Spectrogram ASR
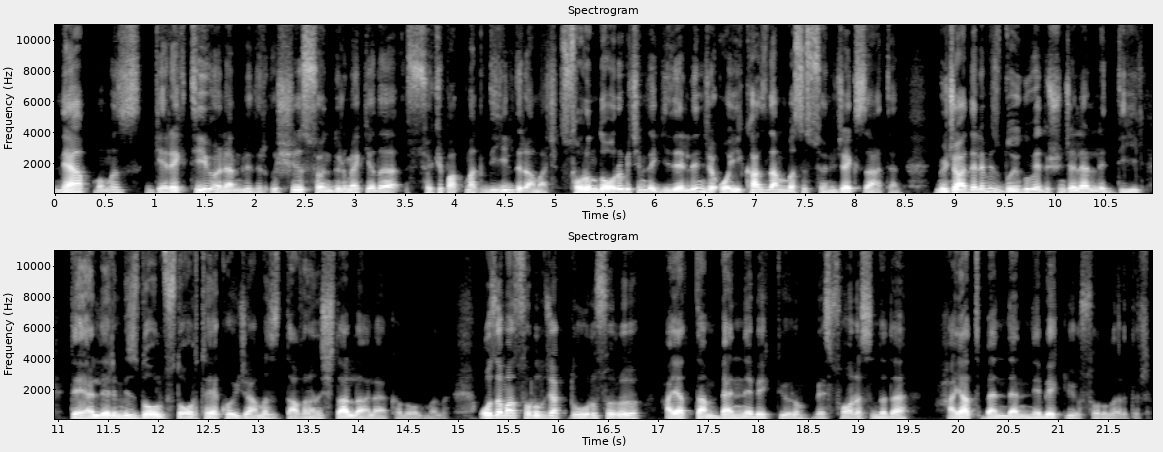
ne yapmamız gerektiği önemlidir. Işığı söndürmek ya da söküp atmak değildir amaç. Sorun doğru biçimde giderilince o ikaz lambası sönecek zaten. Mücadelemiz duygu ve düşüncelerle değil, değerlerimiz doğrultusunda ortaya koyacağımız davranışlarla alakalı olmalı. O zaman sorulacak doğru soru hayattan ben ne bekliyorum ve sonrasında da hayat benden ne bekliyor sorularıdır.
